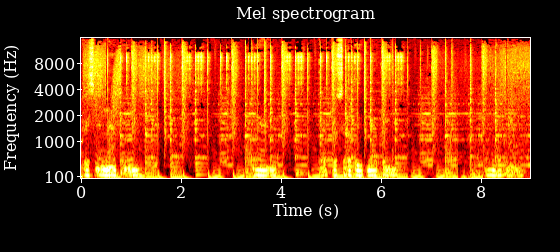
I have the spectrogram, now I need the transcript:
press lang natin. Yan tapos rotate natin. Ang ganyan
